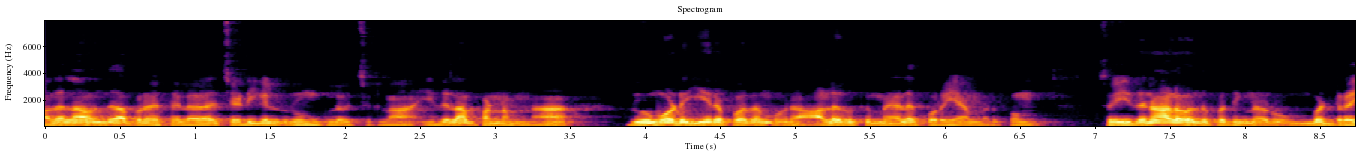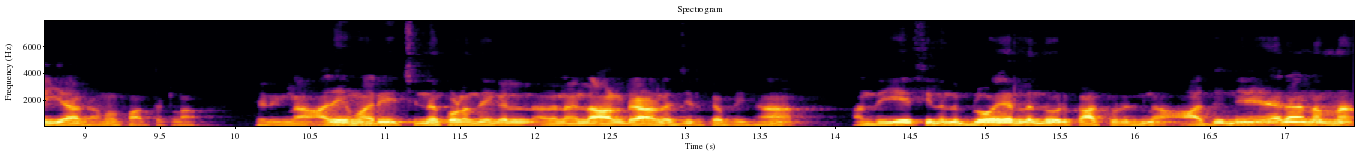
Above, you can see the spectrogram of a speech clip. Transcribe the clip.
அதெல்லாம் வந்து அப்புறம் சில செடிகள் ரூமுக்குள்ளே வச்சுக்கலாம். இதெல்லாம் பண்ணோம்னா ரூமோட ஈரப்பதம் ஒரு அளவுக்கு மேலே குறையாமல் இருக்கும். ஸோ இதனால் வந்து பார்த்திங்கன்னா ரொம்ப ட்ரை ஆகாமல் பார்த்துக்கலாம் சரிங்களா? அதே மாதிரி சின்ன குழந்தைகள் அதெல்லாம் இல்லை ஆல்ரெடி அலர்ஜி இருக்குது அப்படின்னா அந்த ஏசியில் அந்த ப்ளோயர்லேருந்து ஒரு காற்று வருதுங்களா அது நேராக நம்ம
